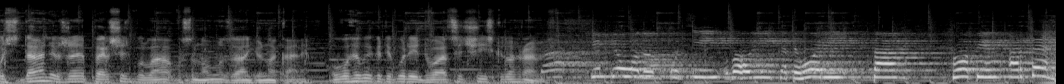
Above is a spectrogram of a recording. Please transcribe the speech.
Ось далі вже першість була в основному за юнаками. У ваговій категорії 26 кг. Чемпіоном у цій ваговій категорії став Шопін Артем.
